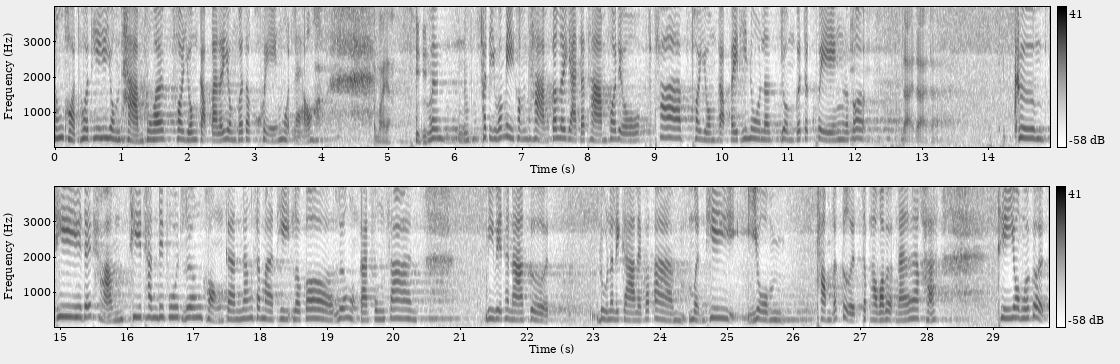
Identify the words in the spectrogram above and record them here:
ต้องขอโทษที่โยมถามเพราะว่าพอโยมกลับไปแล้วโยมก็จะเคว้งหมดแล้วทำไมอะมันพอดีว่ามีคำถามก็เลยอยากจะถามเพราะเดี๋ยว ถ้าพอโยมกลับไปที่นู่นแล้วโยมก็จะเคว้งแล้วก็ได้ได้ได้คือที่ได้ถามที่ท่านได้พูดเรื่องของการนั่งสมาธิ แล้วก็เรื่องของการฟุ้งซ่าน มีเวทนาเกิดดูนาฬิกาอะไรก็ตาม เหมือนที่โยมทำแล้วเกิดสภาวะแบบนั้นนะคะ ทีโยมก็เกิด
